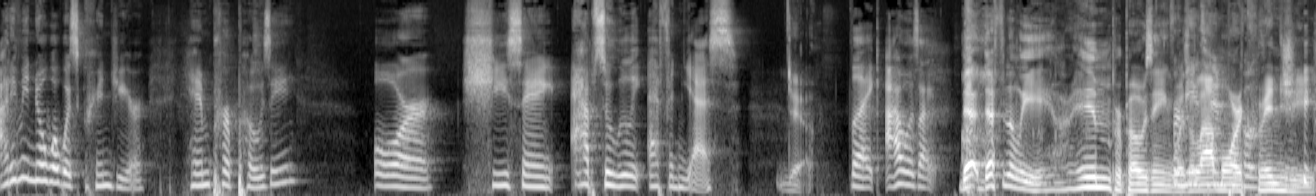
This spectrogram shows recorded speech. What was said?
I didn't even know what was cringier, him proposing, or she saying absolutely effing yes. Yeah. Like I was like, That definitely him proposing For was me, a lot more proposing cringy.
